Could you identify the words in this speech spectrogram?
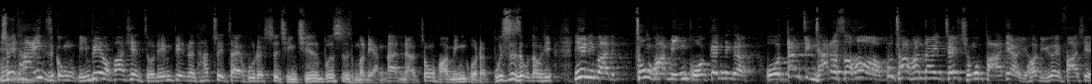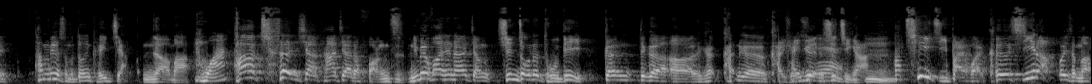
所以他一直攻，你没有发现昨天辩论他最在乎的事情，其实不是什么两岸的、中华民国的，不是什么东西，因为你把中华民国跟那个我当警察的时候不穿防弹衣，直接全部拔掉以后，你会发现他没有什么东西可以讲，你知道吗？哇他剩下他家的房子，你没有发现他在讲心中的土地跟这个呃看那个凯旋院的事情啊？他气急败坏，可惜了，为什么？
